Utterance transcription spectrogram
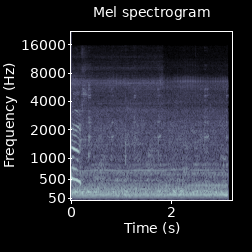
close.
